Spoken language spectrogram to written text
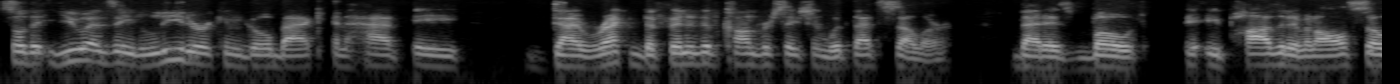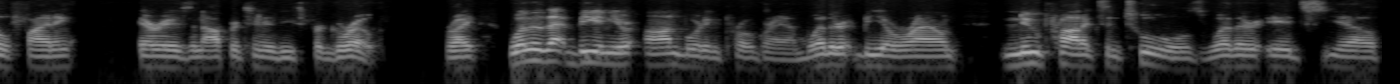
so that you as a leader can go back and have a direct, definitive conversation with that seller that is both a positive and also finding areas and opportunities for growth, right? Whether that be in your onboarding program, whether it be around new products and tools, whether it's, you know,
